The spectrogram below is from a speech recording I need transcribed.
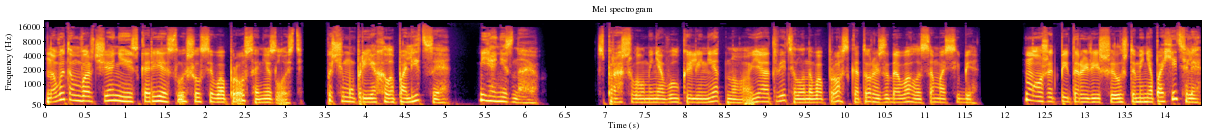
но в этом ворчании скорее слышался вопрос, а не злость. Почему приехала полиция, я не знаю. Спрашивал меня волк или нет, но я ответила на вопрос, который задавала сама себе. Может, Питер и решил, что меня похитили?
